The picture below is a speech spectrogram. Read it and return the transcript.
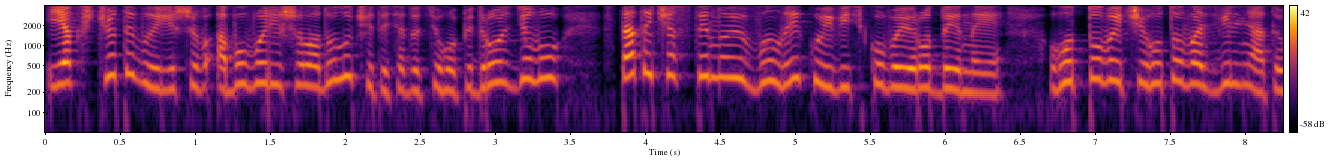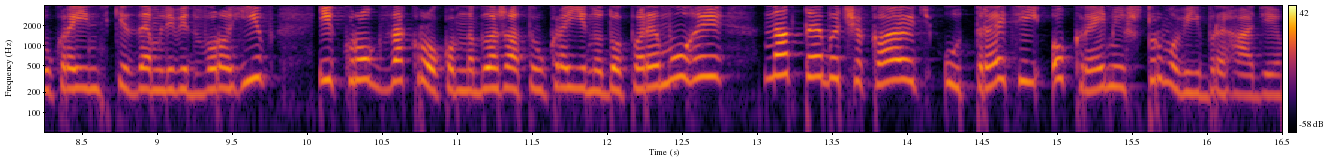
Якщо ти вирішив або вирішила долучитися до цього підрозділу, стати частиною великої військової родини, готовий чи готова звільняти українські землі від ворогів і крок за кроком наближати Україну до перемоги, на тебе чекають у третій окремій штурмовій бригаді.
